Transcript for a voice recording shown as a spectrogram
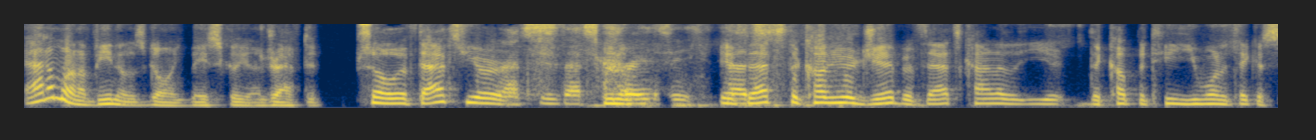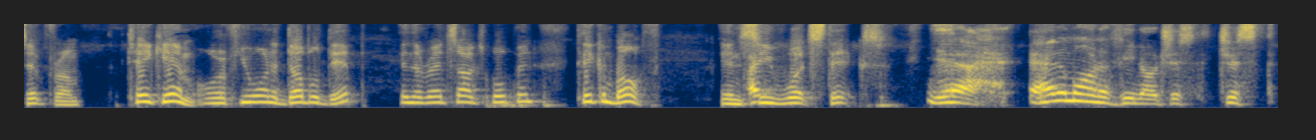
Adam Ottavino is going basically undrafted. So if that's your That's that's you know, crazy. if that's, the cut of your jib, if that's kind of the, the cup of tea you want to take a sip from, take him. Or if you want to double dip in the Red Sox bullpen, take them both and see what sticks. yeah, Adam Ottavino just just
